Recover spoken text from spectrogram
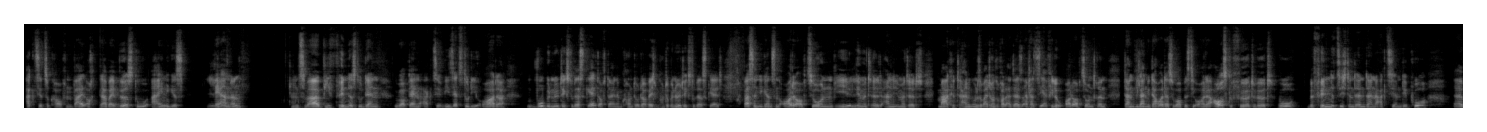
Aktie zu kaufen, weil auch dabei wirst du einiges lernen. Und zwar, wie findest du denn überhaupt deine Aktie? Wie setzt du die Order? Wo benötigst du das Geld auf deinem Konto oder auf welchem Konto benötigst du das Geld? Was sind die ganzen Order-Optionen wie Limited, Unlimited, Market Timing und so weiter und so fort? Also da sind einfach sehr viele Order-Optionen drin. Dann, wie lange dauert das überhaupt, bis die Order ausgeführt wird? Wo befindet sich denn denn deine Aktie im Depot? Äh,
